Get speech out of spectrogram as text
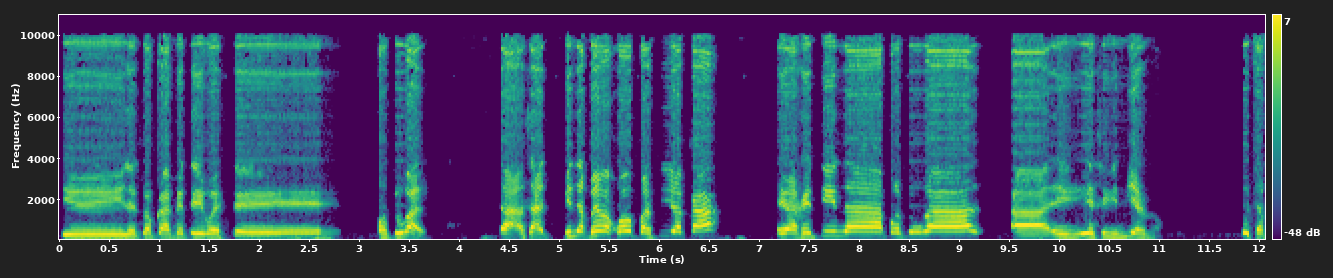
y le toca, ¿qué te digo? Este, Portugal. O sea, viene, viene a jugar un partido acá, en Argentina, Portugal, ah, y es en invierno. Escucha,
